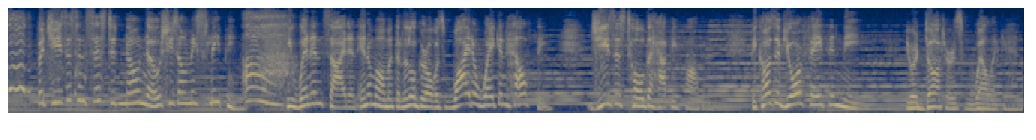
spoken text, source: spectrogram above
dead. But Jesus insisted, no, no, she's only sleeping. Ah, He went inside, and in a moment, the little girl was wide awake and healthy. Jesus told the happy father, Because of your faith in me, your daughter's well again.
